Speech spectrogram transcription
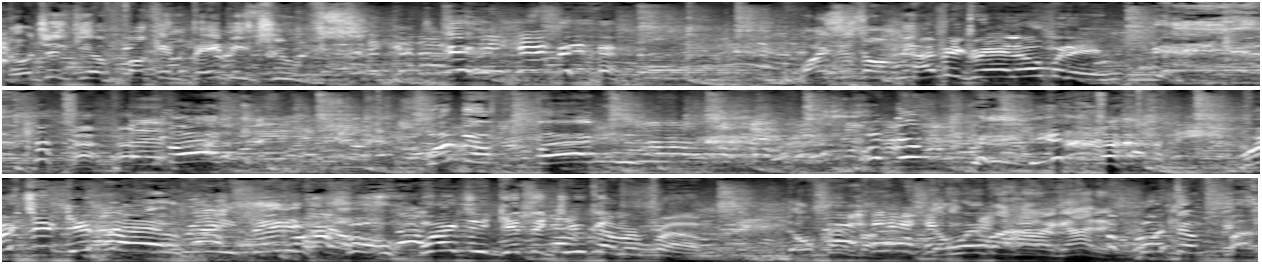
Don't drink your fucking baby juice. Why is this on me? Happy grand opening. fuck? What the fuck? What the Where'd you get that? Where'd you get the cucumber from? Don't worry about, don't worry about how I got it. What the fuck?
